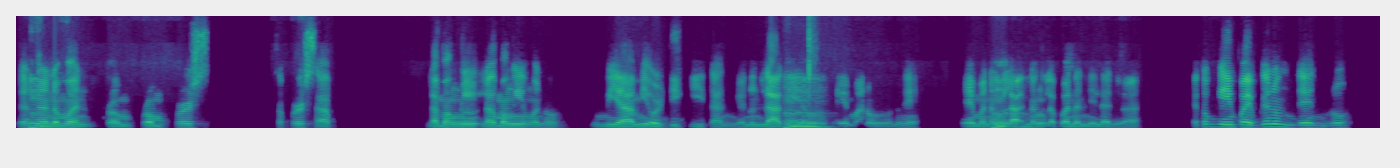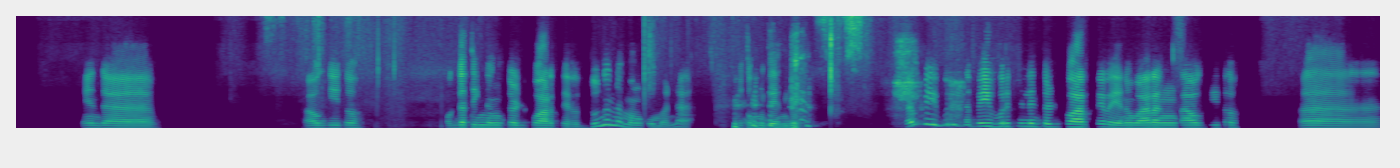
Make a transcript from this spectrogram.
Ganun na Hmm. naman from from first sa first half lamang lamang yung ano, yung Miami or dikitan. Ganun lagi ang Mm. tema ng ano eh. Tema ng la, Mm. ng labanan nila, di ba? Etong game 5 ganun din, bro. And uh tawag dito, pagdating ng third quarter, doon na naman kumana itong Denver. Ang favorite na favorite nila yung third quarter eh, no? Parang tawag dito, ah,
